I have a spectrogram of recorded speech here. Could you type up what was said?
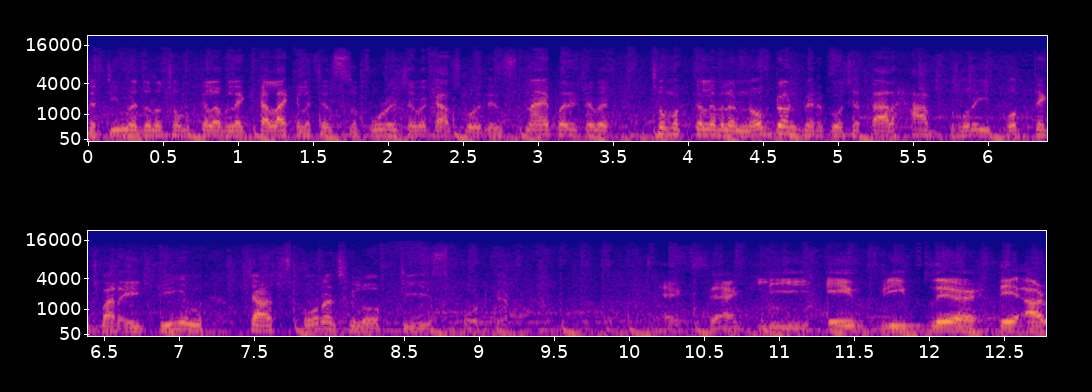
যে টিমের জন্য চমৎকার লেভেলে খেলা খেলেছে। সাপোর্ট হিসেবে কাজ করেছে স্নাইপার হিসেবে চমৎকার লেভেলে নকডাউন বের করেছে। তার হাত ধরেই প্রত্যেকবার এই টিম চার্জ করেছিল পি স্পোর্টকে exactly every player they are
